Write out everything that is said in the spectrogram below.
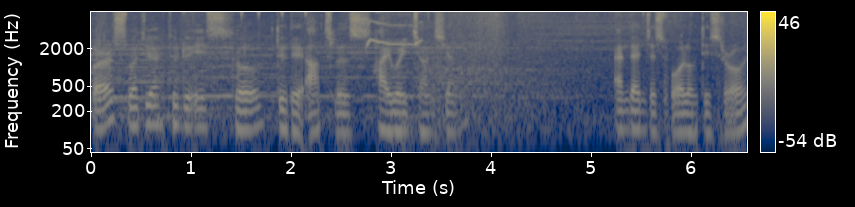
First what you have to do is go to the Altus Highway Junction and then just follow this road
